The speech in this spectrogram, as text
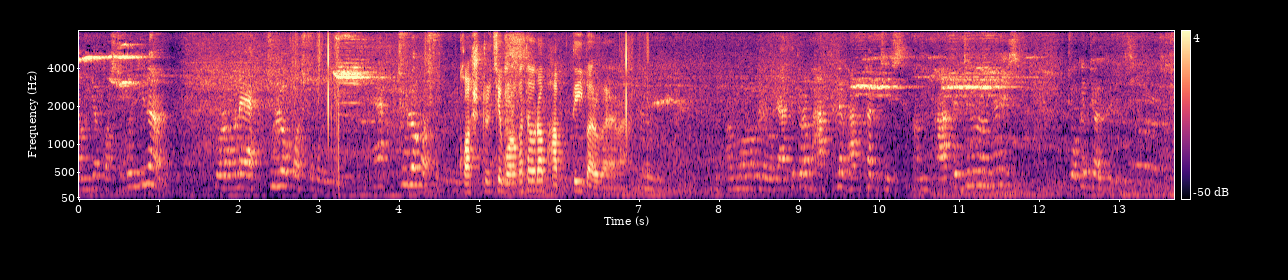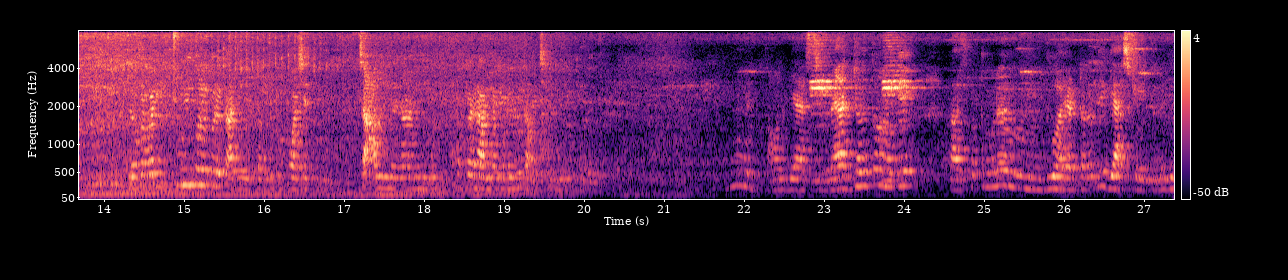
আমি যা কষ্ট করছি না তোরা মানে এক চুলো কষ্ট করবি এক চুলো কষ্ট করবি কষ্টের চেয়ে বড় কথা ওরা ভাবতেই পারবে না আমি বাবাকে বলি আজকে তোরা ভাত খেলে ভাত খাচ্ছিস। আমি ভাতের জন্য জানিস? চোখের জল দিচ্ছি লোকের বাড়ি চুরি করে করে কাজ করতাম একটু পয়সা চুরি। চাল রান্না তারপরে রান্না করে দিতাম ছেলে আমার গ্যাস ছিল। একজন তো আমাকে কাজ করতে বলে দু হাজার টাকা দিয়ে গ্যাস করে দিল। যে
